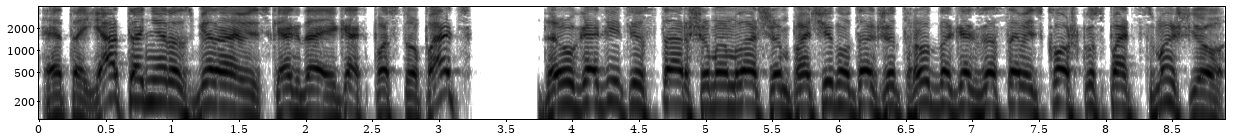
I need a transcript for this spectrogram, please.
Это я-то не разбираюсь, когда и как поступать? Да угодите старшим и младшим по чину так же трудно, как заставить кошку спать с мышью.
